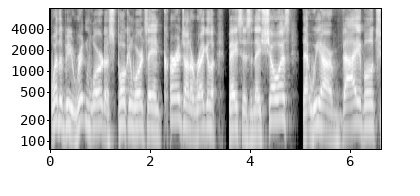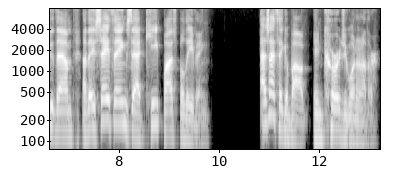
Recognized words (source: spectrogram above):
Whether it be written word or spoken words, they encourage on a regular basis and they show us that we are valuable to them. Uh, they say things that keep us believing. As I think about encouraging one another,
